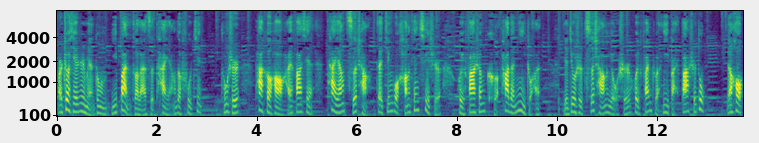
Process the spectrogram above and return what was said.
而这些日冕洞一半则来自太阳的附近。同时，帕克号还发现太阳磁场在经过航天器时会发生可怕的逆转，也就是磁场有时会翻转一百八十度，然后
